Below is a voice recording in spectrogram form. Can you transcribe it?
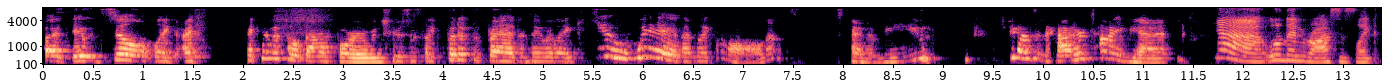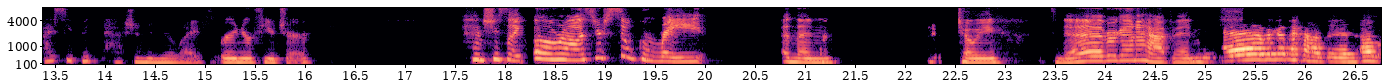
but it still like I, I kind of felt bad for her when she was just like, "Put up the bread," and they were like, "You win." I'm like, "Oh, that's kind of mean." She hasn't had her time yet. Yeah. Well, then Ross is like, I see big passion in your life or in your future. And she's like, Oh, Ross, you're so great. And then Joey, it's never to happen. Never gonna happen. Um,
